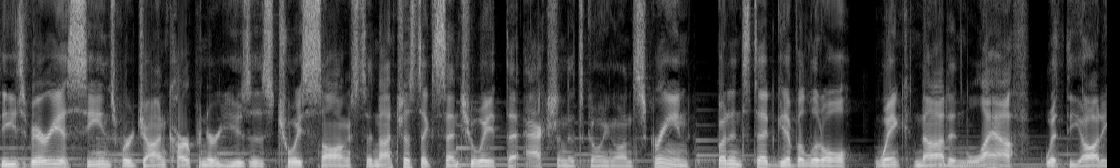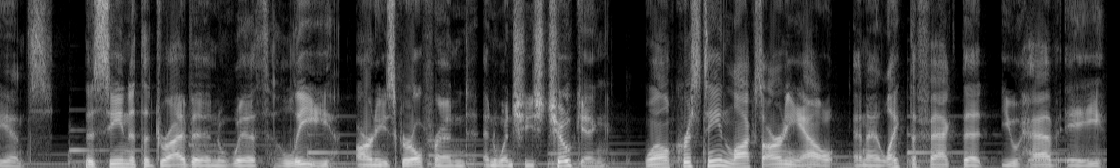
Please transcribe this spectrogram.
These various scenes where John Carpenter uses choice songs to not just accentuate the action that's going on screen, but instead give a little wink, nod, and laugh with the audience. The scene at the drive in with Lee, Arnie's girlfriend, and when she's choking, well, Christine locks Arnie out, and I like the fact that you have a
